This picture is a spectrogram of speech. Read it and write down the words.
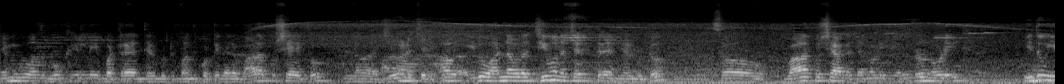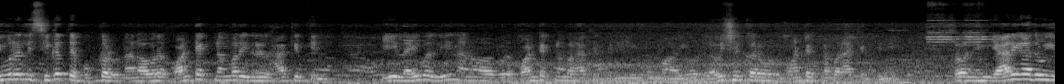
ನಿಮಗೂ ಒಂದು ಬುಕ್ ಇಲ್ಲಿ ಭಟ್ರೆ ಅಂತ ಹೇಳ್ಬಿಟ್ಟು ಬಂದು ಕೊಟ್ಟಿದ್ದಾರೆ. ಬಹಳ ಖುಷಿ ಆಯಿತು. ಜೀವನ ಚರಿತ್ರೆ. ಇದು ಅಣ್ಣವರ ಜೀವನ ಚರಿತ್ರೆ ಅಂತ ಹೇಳ್ಬಿಟ್ಟು. ಸೊ ಬಹಳ ಖುಷಿ ಆಗುತ್ತೆ ನೋಡಿ ಎಲ್ಲರೂ ನೋಡಿ. ಇದು ಇವರಲ್ಲಿ ಸಿಗುತ್ತೆ ಬುಕ್ಗಳು. ನಾನು ಅವರ ಕಾಂಟ್ಯಾಕ್ಟ್ ನಂಬರ್ ಇದರಲ್ಲಿ ಹಾಕಿರ್ತೀನಿ. ಈ ಲೈವ್ ಅಲ್ಲಿ ನಾನು ಅವರ ಕಾಂಟ್ಯಾಕ್ಟ್ ನಂಬರ್ ಹಾಕಿರ್ತೀನಿ. ನಮ್ಮ ಇವರು ರವಿಶಂಕರ್ ಅವರ ಕಾಂಟ್ಯಾಕ್ಟ್ ನಂಬರ್ ಹಾಕಿರ್ತೀನಿ. ಸೊ ನಿಮ್ಗೆ ಯಾರಿಗಾದರೂ ಈ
